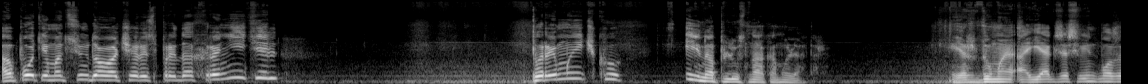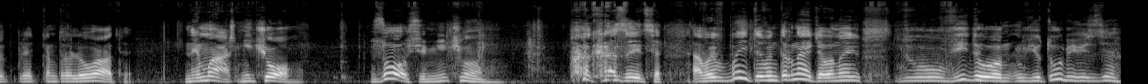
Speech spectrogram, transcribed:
А потім отсюда через предохранитель, перемичку і на плюс на акумулятор. Я ж думаю, а як же ж він може, блядь, контролювати? Нема ж нічого. Зовсім нічого. Оказується, а ви вбийте в інтернеті, воно у відео в Ютубі везде.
